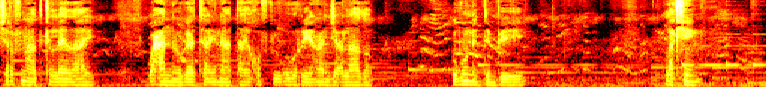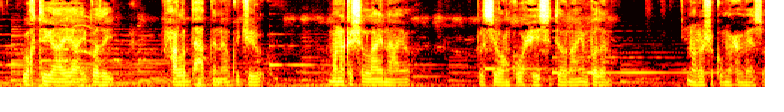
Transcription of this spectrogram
Sharafna aad ka leedahay waxaadna ogaataa inaad tahay qofkii ugu horreeyay aan jeclaado uguna dambeeyey laakiin wakhtiga ayaa i baday. Xaaladda haddan aan ku jiro. Mana ka shallaaynayo balse waan kuu xiisi doonaa in badan nolosha kuma xumeyso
